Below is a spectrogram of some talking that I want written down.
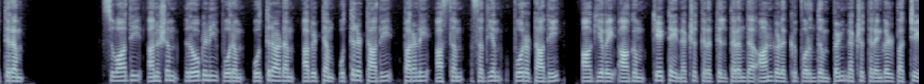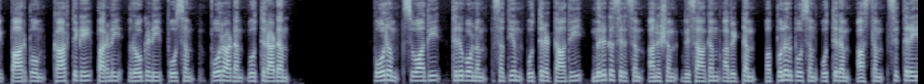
உத்திரம். சுவாதி அனுஷம் ரோகிணி பூரம் உத்திராடம் அவிட்டம் உத்திரட்டாதி பரணி அஸ்தம் சத்யம் போரட்டாதி ஆகியவை ஆகும். கேட்டை நட்சத்திரத்தில் பிறந்த ஆண்களுக்கு பொருந்தும் பெண் நட்சத்திரங்கள் பற்றி பார்ப்போம். கார்த்திகை பரணி ரோகிணி பூசம் போராடம் உத்திராடம். போரம் சுவாதி திருவோணம் சத்யம் உத்திரட்டாதி மிருகசிரிசம் அனுஷம் விசாகம் அவிட்டம் புனர்பூசம் உத்திரம் அஸ்தம் சித்திரை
